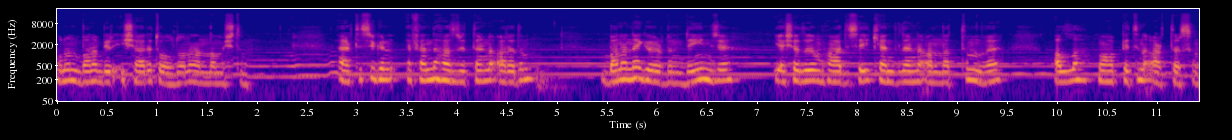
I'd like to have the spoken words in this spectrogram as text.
bunun bana bir işaret olduğunu anlamıştım. Ertesi gün Efendi Hazretlerini aradım. Bana ne gördün deyince yaşadığım hadiseyi kendilerine anlattım ve Allah muhabbetini arttırsın.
